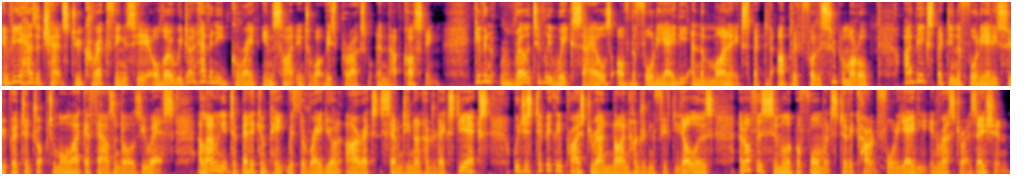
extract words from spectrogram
Nvidia has a chance to correct things here, although we don't have any great insight into what these products will end up costing. Given relatively weak sales of the 4080 and the minor expected uplift for the supermodel, I'd be expecting the 4080 Super to drop to more like $1,000 US, allowing it to better compete with the Radeon RX 7900 XTX, which is typically priced around $950 and offers similar performance to the current 4080 in rasterization.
